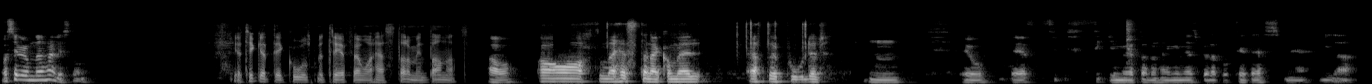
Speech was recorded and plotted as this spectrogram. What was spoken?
Vad säger vi om den här listan? Jag tycker att det är coolt med 3-5 hästar om inte annat. Ja. Ja, de där hästarna kommer äta upp order. Mm. Jo, jag fick ju möta den här gången jag spelade på TTS med mina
